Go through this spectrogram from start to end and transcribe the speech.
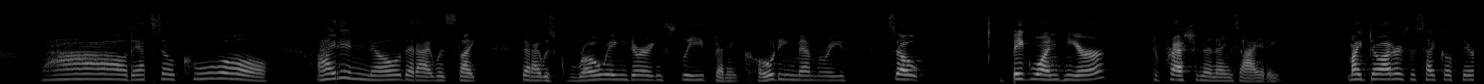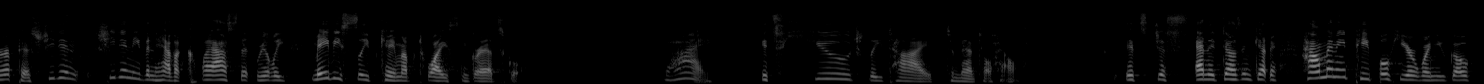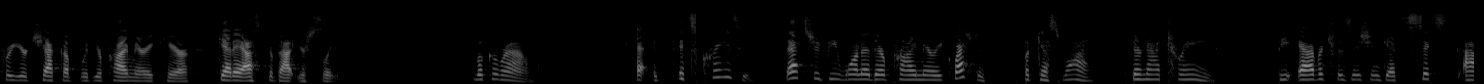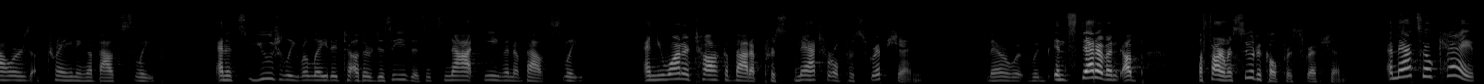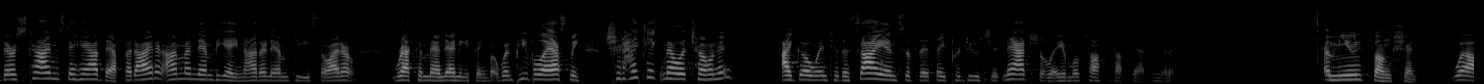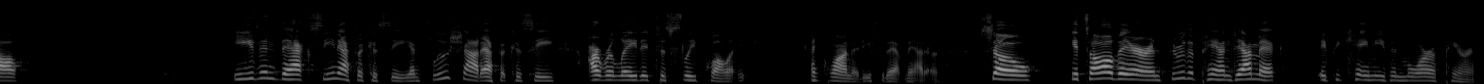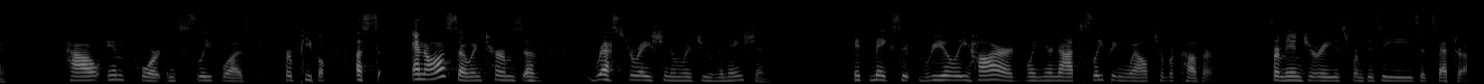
wow, that's so cool. I didn't know that I was like, that I was growing during sleep and encoding memories. So, big one here depression and anxiety. My daughter's a psychotherapist. She didn't, she didn't even have a class that really, maybe sleep came up twice in grad school. Why? It's hugely tied to mental health. It's just, and it doesn't get, how many people here, when you go for your checkup with your primary care, get asked about your sleep? Look around. It's crazy. That should be one of their primary questions. But guess why? They're not trained. The average physician gets six hours of training about sleep, and it's usually related to other diseases. It's not even about sleep. And you want to talk about a pres- natural prescription, there would, would instead of an, a, a pharmaceutical prescription. And that's okay. There's times to have that. But I I'm an MBA, not an MD, so I don't recommend anything. But when people ask me, should I take melatonin? I go into the science of that they produce it naturally, and we'll talk about that in a minute. Immune function. Well, even vaccine efficacy and flu shot efficacy are related to sleep quality and quantity for that matter. So it's all there, and through the pandemic, it became even more apparent how important sleep was for people, As- and also in terms of restoration and rejuvenation. It makes it really hard when you're not sleeping well to recover from injuries, from disease, etc.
